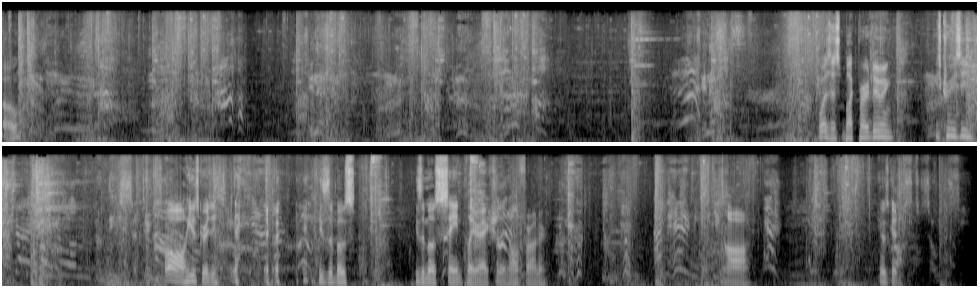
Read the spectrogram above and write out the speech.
Oh? What is this Blackfire doing? He's crazy. Oh, he is crazy. he's the most he's the most sane player actually in all for honor. Aw. It was good.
